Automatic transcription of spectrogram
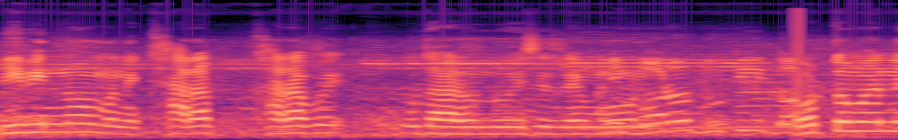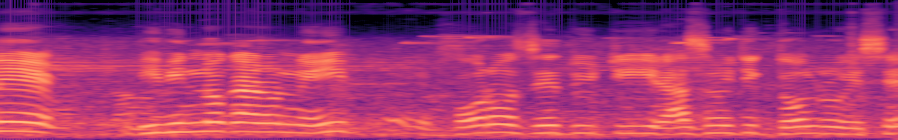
বিভিন্ন মানে খারাপ খারাপ উদাহরণ রয়েছে যেমন দুটি দল বর্তমানে বিভিন্ন কারণেই বড় যে দুইটি রাজনৈতিক দল রয়েছে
